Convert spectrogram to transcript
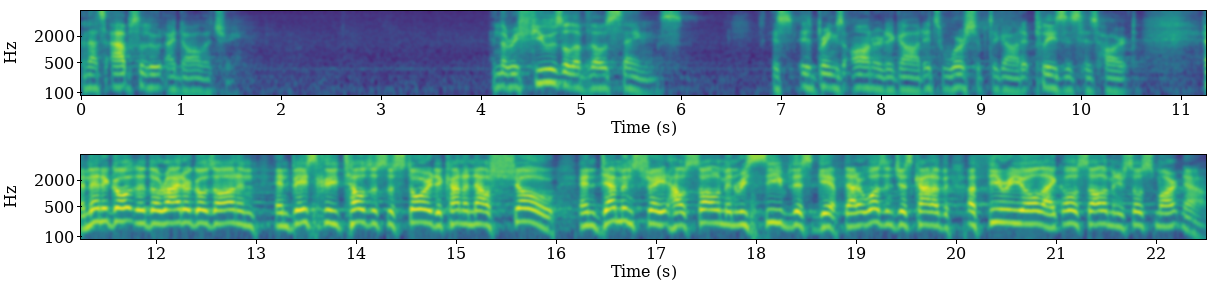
And that's absolute idolatry and the refusal of those things is, it brings honor to God. It's worship to God. It pleases his heart. And then go, the writer goes on and, and basically tells us the story to kind of now show and demonstrate how Solomon received this gift. That it wasn't just kind of ethereal, like, oh, Solomon, you're so smart now.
